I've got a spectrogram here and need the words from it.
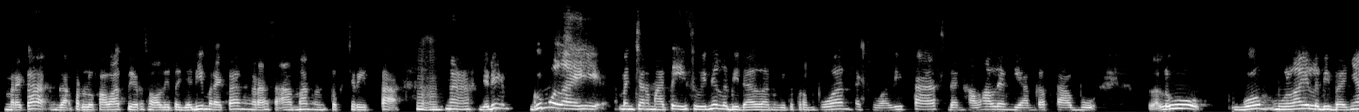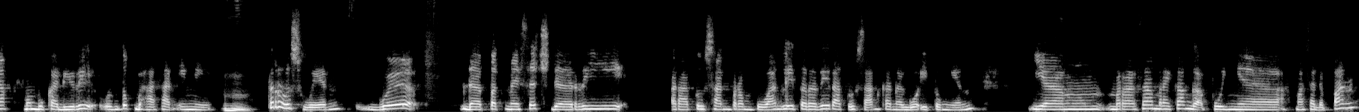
mereka nggak perlu khawatir soal itu. Jadi mereka ngerasa aman untuk cerita. Mm-mm. Nah, jadi gue mulai mencermati isu ini lebih dalam gitu, perempuan, seksualitas, dan hal-hal yang dianggap tabu. Lalu gue mulai lebih banyak membuka diri untuk bahasan ini. Hmm. Terus Win, gue dapat message dari ratusan perempuan, literally ratusan karena gue hitungin, yang merasa mereka nggak punya masa depan,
